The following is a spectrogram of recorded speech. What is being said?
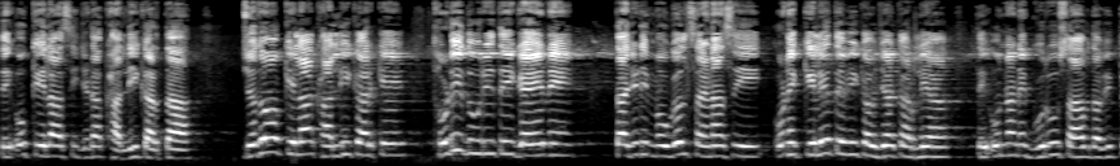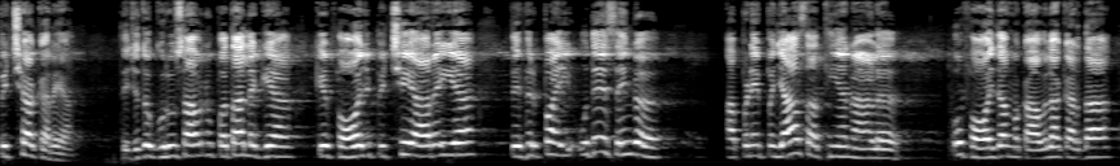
ਤੇ ਉਹ ਕਿਲਾ ਸੀ ਜਿਹੜਾ ਖਾਲੀ ਕਰਤਾ। ਜਦੋਂ ਉਹ ਕਿਲਾ ਖਾਲੀ ਕਰਕੇ ਥੋੜੀ ਦੂਰੀ ਤੇ ਗਏ ਨੇ, ਤਾਂ ਜਿਹੜੀ ਮੁਗਲ ਸੈਨਾ ਸੀ ਉਹਨੇ ਕਿਲੇ ਤੇ ਵੀ ਕਬਜ਼ਾ ਕਰ ਲਿਆ ਤੇ ਉਹਨਾਂ ਨੇ ਗੁਰੂ ਸਾਹਿਬ ਦਾ ਵੀ ਪਿੱਛਾ ਕਰਿਆ। ਤੇ ਜਦੋਂ ਗੁਰੂ ਸਾਹਿਬ ਨੂੰ ਪਤਾ ਲੱਗਿਆ ਕਿ ਫੌਜ ਪਿੱਛੇ ਆ ਰਹੀ ਆ, ਤੇ ਫਿਰ ਭਾਈ ਉਦੇ ਸਿੰਘ ਆਪਣੇ 50 ਸਾਥੀਆਂ ਨਾਲ ਉਹ ਫੌਜ ਦਾ ਮੁਕਾਬਲਾ ਕਰਦਾ।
